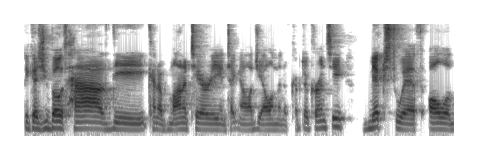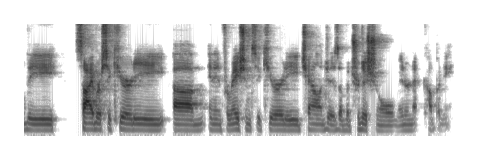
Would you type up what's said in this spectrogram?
because you both have the kind of monetary and technology element of cryptocurrency mixed with all of the cybersecurity um, and information security challenges of a traditional internet company.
